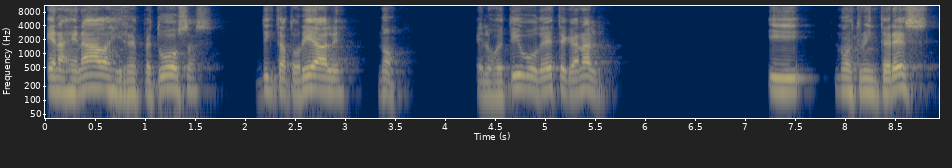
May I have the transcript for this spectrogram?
enajenadas, irrespetuosas, dictatoriales. No, el objetivo de este canal y nuestro interés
